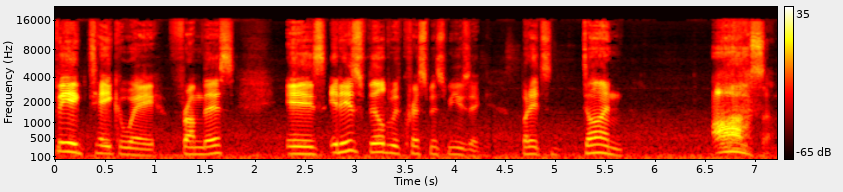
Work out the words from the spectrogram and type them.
big takeaway from this is it is filled with Christmas music, but it's done awesome.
